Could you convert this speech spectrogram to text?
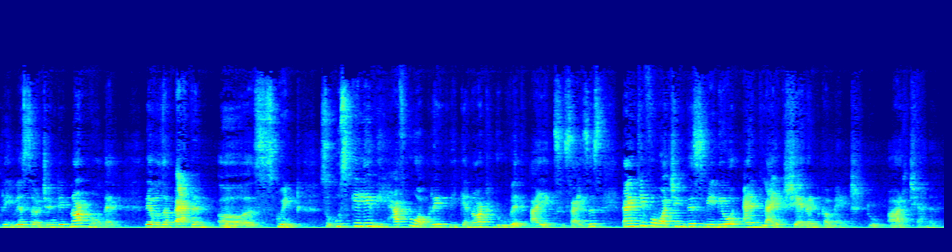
previous surgeon did not know that there was a pattern uh, squint so uske liye we have to operate we cannot do with eye exercises. Thank you for watching this video and like share and comment to our channel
